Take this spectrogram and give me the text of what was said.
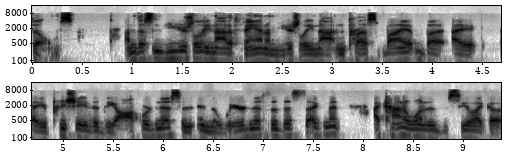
films. I'm just usually not a fan. I'm usually not impressed by it, but I, I appreciated the awkwardness and, and the weirdness of this segment. I kind of wanted to see like a,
